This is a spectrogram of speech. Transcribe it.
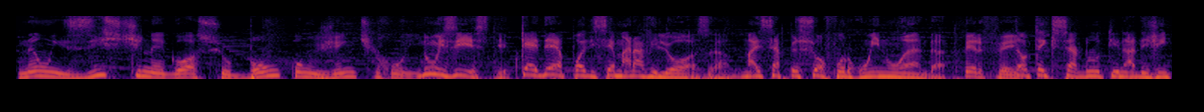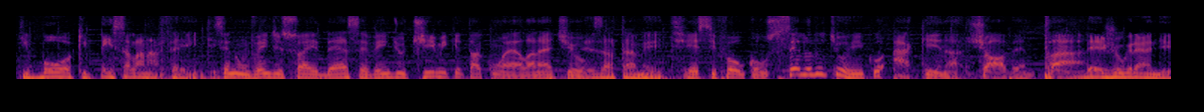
Não existe negócio bom com gente ruim. Não existe. Porque a ideia pode ser maravilhosa, mas se a pessoa for ruim, não anda. Perfeito. Então tem que se aglutinar de gente boa que pensa lá na frente. Você não vende só a ideia, você vende o time que tá com ela, né, tio? Exatamente. Esse foi o conselho do tio Rico aqui na Jovem Pan. Beijo grande.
